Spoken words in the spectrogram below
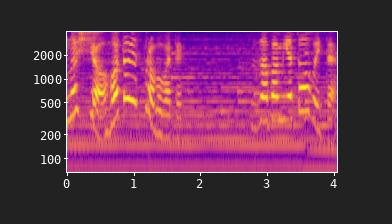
Ну що, готові спробувати? Запам'ятовуйте.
